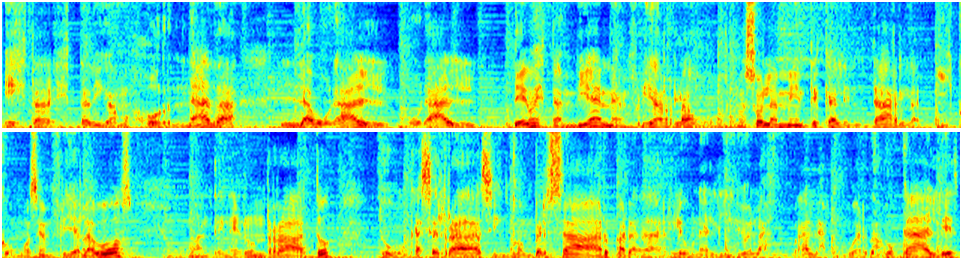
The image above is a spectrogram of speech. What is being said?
esta, esta digamos, jornada laboral, oral, debes también enfriar la voz, no solamente calentarla. ¿Y cómo se enfría la voz? Mantener un rato tu boca cerrada sin conversar para darle un alivio a las, a las cuerdas vocales,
